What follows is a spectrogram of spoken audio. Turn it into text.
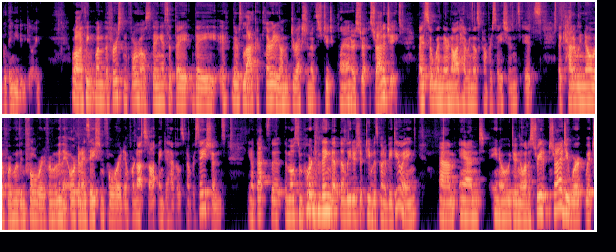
what they need to be doing Well, I think one of the first and foremost thing is that they they if there's lack of clarity on the direction of the strategic plan or stra- strategy, right? So when they're not having those conversations, it's like how do we know if we're moving forward, if we're moving the organization forward, if we're not stopping to have those conversations? You know, that's the the most important thing that the leadership team is going to be doing. Um, and you know, we're doing a lot of street strategy work, which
